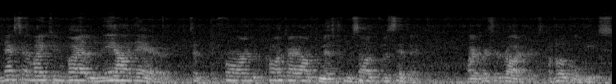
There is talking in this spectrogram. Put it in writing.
Next, I'd like to invite Neha Nair to perform Cockeyed Optimist from South Pacific by Richard Rodgers, a vocal piece.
